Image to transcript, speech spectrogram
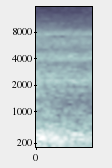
you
